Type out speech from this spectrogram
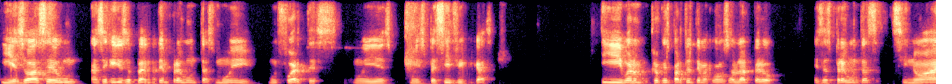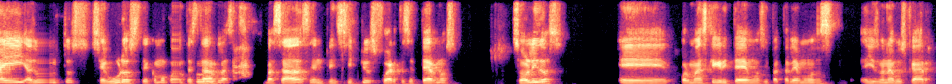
y eso hace, un, hace que ellos se planteen preguntas muy, muy fuertes, muy, muy específicas. Y bueno, creo que es parte del tema que vamos a hablar, pero esas preguntas, si no hay adultos seguros de cómo contestarlas, basadas en principios fuertes, eternos, sólidos, eh, por más que gritemos y patalemos, ellos van a buscar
